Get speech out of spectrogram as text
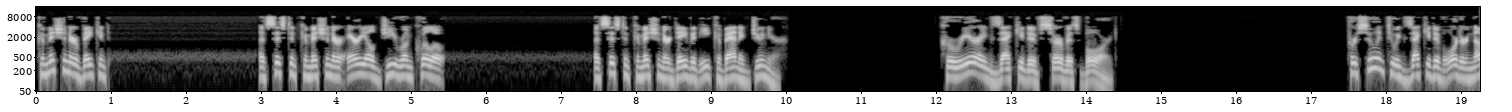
Commissioner Vacant Assistant Commissioner Ariel G. Ronquillo Assistant Commissioner David E. Cabanig, Jr. Career Executive Service Board Pursuant to Executive Order No.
